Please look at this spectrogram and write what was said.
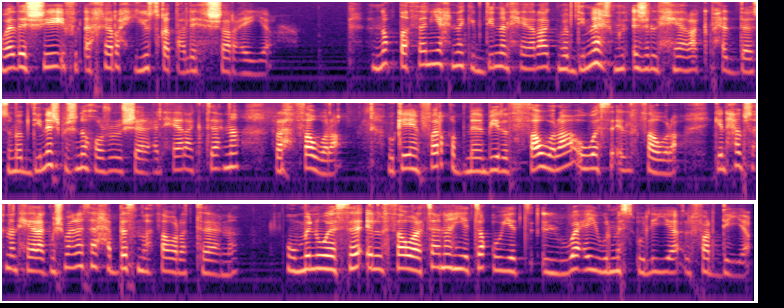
وهذا الشيء في الأخير راح يسقط عليه الشرعية. النقطة الثانية إحنا كي بدينا الحراك ما بديناش من أجل الحراك بحد ذاته. ما بديناش باش نخرجوا للشارع. الحراك تاعنا راه ثورة. وكاين فرق ما بين الثورة ووسائل الثورة. كي نحبس إحنا الحراك مش معناتها حبسنا الثورة تاعنا. ومن وسائل الثورة تاعنا هي تقوية الوعي والمسؤولية الفردية.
